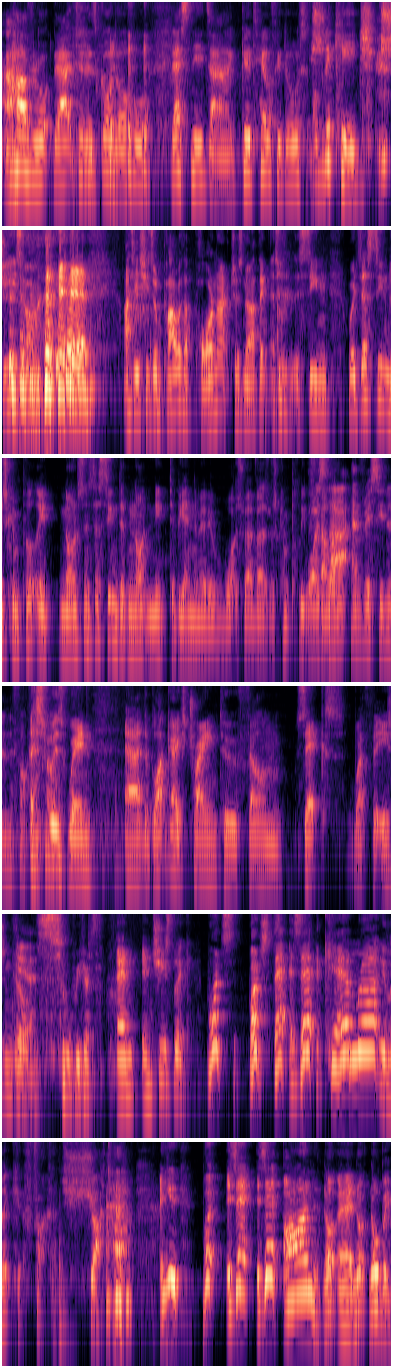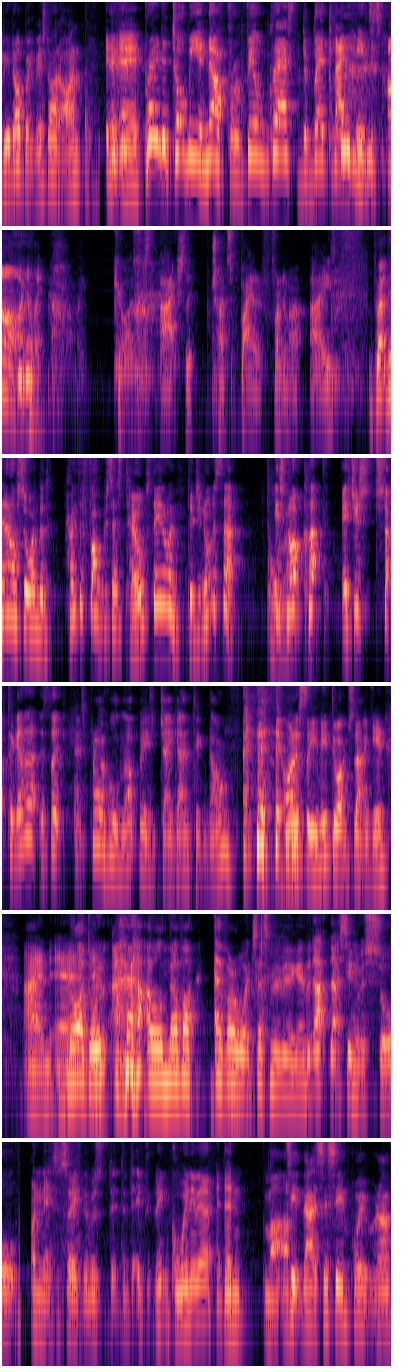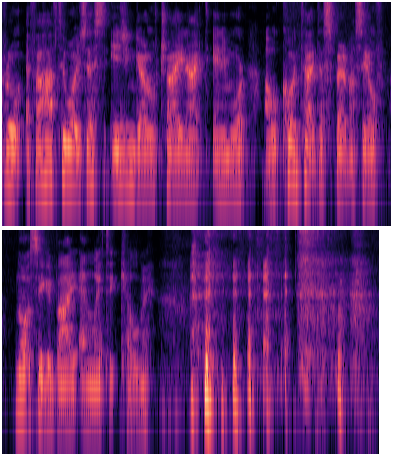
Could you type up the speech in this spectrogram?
I have wrote the acting is god awful. this needs a good healthy dose of the cage. she's I say she's on par with a porn actress now. I think this was the scene which this scene was completely nonsense. This scene did not need to be in the movie whatsoever. This was complete What's filler. that? Every scene in the fucking This film. was when uh, the black guy's trying to film sex with the Asian girl. yeah, it's so weird. And and she's like, "What's what's that? Is that a camera?" And you're like, "Fucking shut up!" Are you What is it? Is it on? No, uh, no, no, baby, no, baby, it's not on. It, uh, Brandon told me enough from film class. The red light means it's on. I'm like, oh god, it's actually transpiring in front of my eyes. But then I also wondered, how the fuck was this towel staying on? Did you notice that? it's no. not clipped. It's just stuck together. It's like It's probably holding up with his gigantic dong. honestly, you need to watch that again. And uh, No, I don't. I will never ever watch this movie again. but that that scene was so unnecessary. There was it, it, it didn't go anywhere. It didn't matter. See, that's the same point where I've wrote, if I have to watch this Asian girl try and act anymore, I will contact a spirit myself, not say goodbye, and let it kill me.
